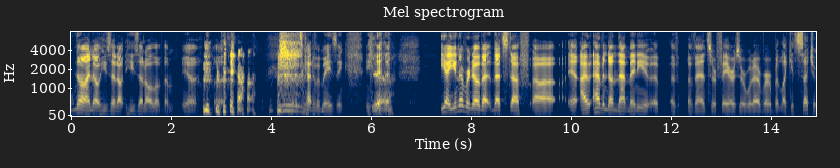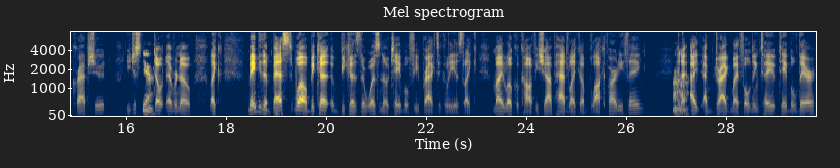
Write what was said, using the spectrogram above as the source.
No, I know he's at all- he's at all of them. Yeah. Uh, yeah, it's kind of amazing. yeah, Yeah, you never know that that stuff. Uh, I haven't done that many of, of events or fairs or whatever, but like it's such a crapshoot. You just yeah. don't ever know. Like maybe the best, well, because because there was no table fee practically, is like my local coffee shop had like a block party thing, and I Uh-huh. I, I dragged my folding ta table there,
